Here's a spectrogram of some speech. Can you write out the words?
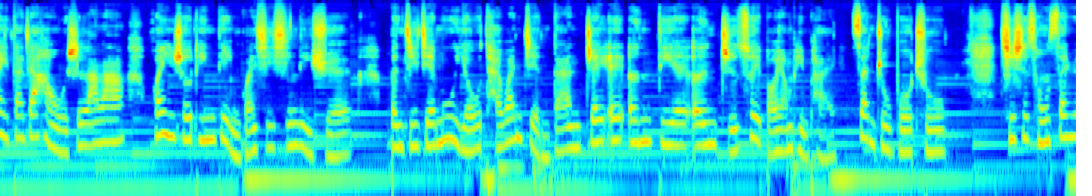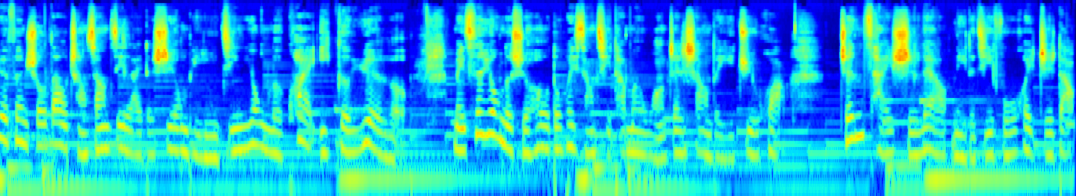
嗨，大家好，我是拉拉，欢迎收听电影关系心理学。本集节目由台湾简单 J A N D A N 植萃保养品牌赞助播出。其实从三月份收到厂商寄来的试用品，已经用了快一个月了。每次用的时候，都会想起他们网站上的一句话：真材实料，你的肌肤会知道。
